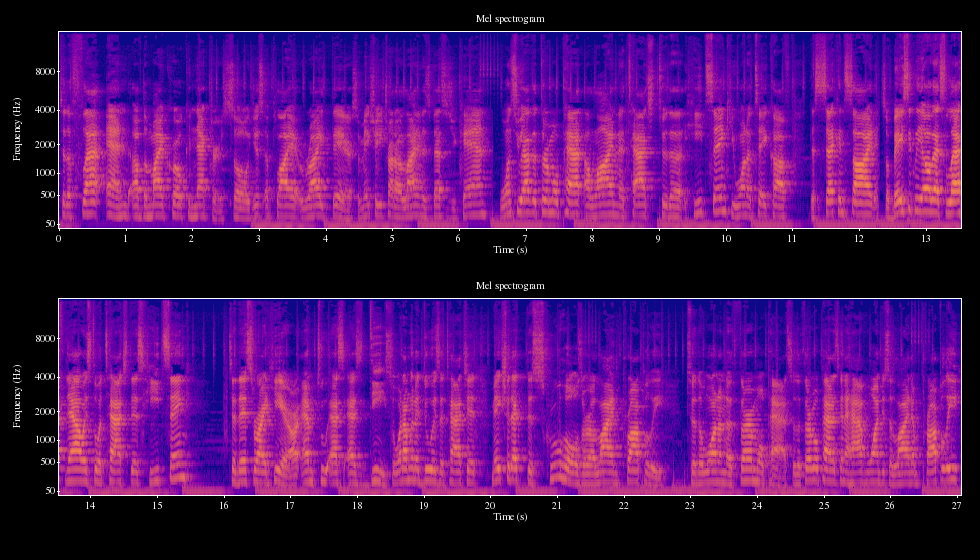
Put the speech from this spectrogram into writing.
to the flat end of the micro connectors. So just apply it right there. So make sure you try to align it as best as you can. Once you have the thermal pad aligned and attached to the heatsink, you want to take off the second side. So basically all that's left now is to attach this heatsink to this right here, our M2 SSD. So what I'm gonna do is attach it, make sure that the screw holes are aligned properly to the one on the thermal pad. So the thermal pad is gonna have one, just align them properly,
